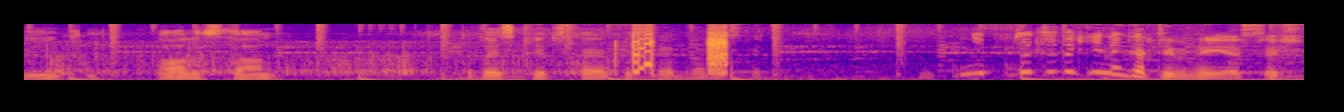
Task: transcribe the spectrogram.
Piękny. Ale stan. To to jest kiepska jakość srebra niestety. Nie, to ty taki negatywny jesteś.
